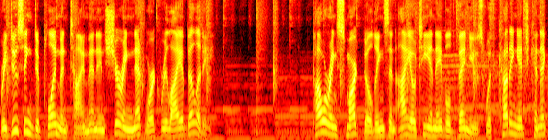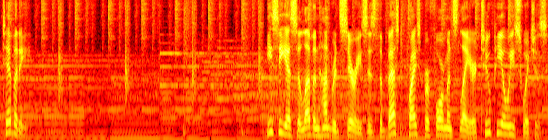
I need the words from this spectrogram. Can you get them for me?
reducing deployment time and ensuring network reliability powering smart buildings and IoT enabled venues with cutting edge connectivity. ECS 1100 series is the best price performance layer 2 PoE switches.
